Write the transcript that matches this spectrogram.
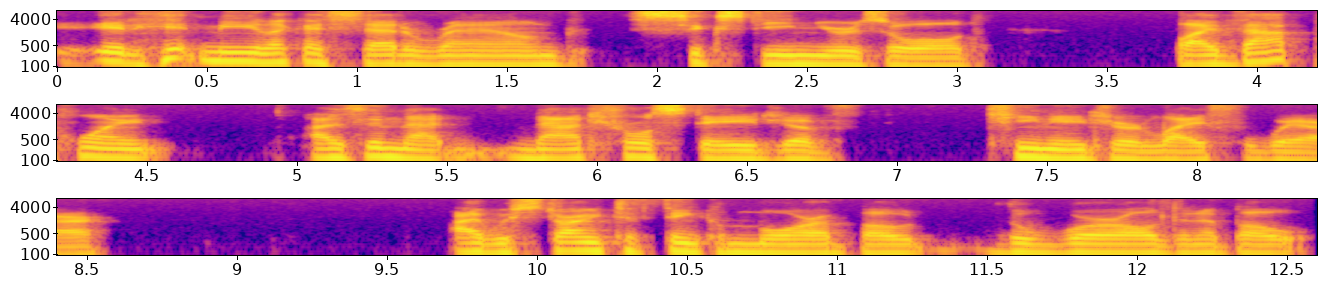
it hit me, like I said, around 16 years old. By that point, I was in that natural stage of teenager life where I was starting to think more about the world and about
